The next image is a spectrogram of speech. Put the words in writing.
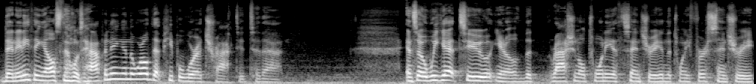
than anything else that was happening in the world that people were attracted to that. And so we get to you know the rational 20th century and the 21st century,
